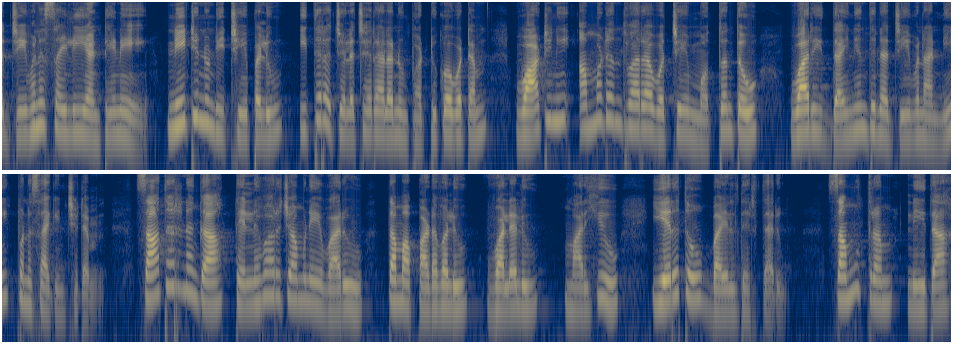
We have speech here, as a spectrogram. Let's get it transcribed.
జీవనశైలి అంటేనే నీటి నుండి చేపలు ఇతర జలచరాలను పట్టుకోవటం వాటిని అమ్మడం ద్వారా వచ్చే మొత్తంతో వారి దైనందిన జీవనాన్ని కొనసాగించటం. సాధారణంగా తెల్లవారుజామునే వారు తమ పడవలు వలలు మరియు ఎరతో బయలుదేరుతారు. సముద్రం లేదా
